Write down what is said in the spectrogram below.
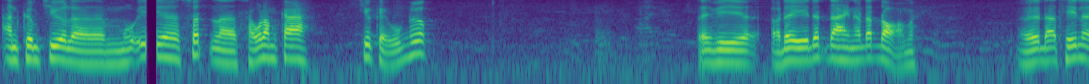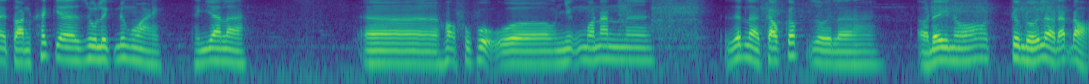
ăn cơm trưa là mỗi suất là 65k chưa kể uống nước. Tại vì ở đây đất đai nó đắt đỏ mà. Đã thế là toàn khách du lịch nước ngoài. Thành ra là uh, họ phục vụ những món ăn rất là cao cấp rồi là ở đây nó tương đối là đắt đỏ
